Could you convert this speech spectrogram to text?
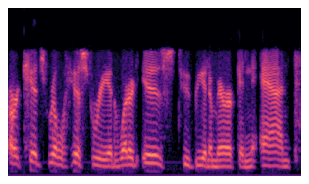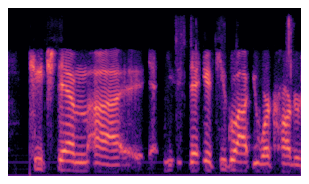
our kids real history and what it is to be an American and teach them uh, that if you go out, you work harder,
